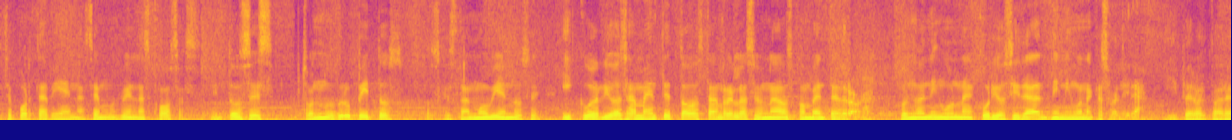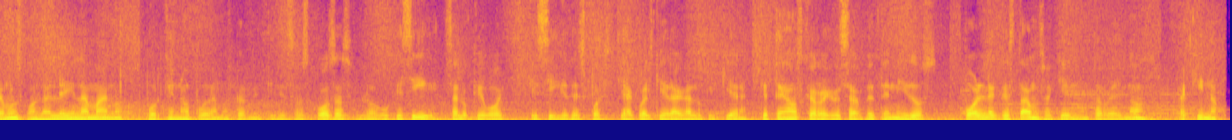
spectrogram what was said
se porta bien, hacemos bien las cosas. Entonces, son unos grupitos los que están moviéndose y curiosamente todos están relacionados con venta de droga. Pues no hay ninguna curiosidad ni ninguna casualidad. Y pero actuaremos con la ley en la mano porque no podemos permitir esas cosas. Luego que sigue, es a lo que voy, que sigue después. Ya cualquiera haga lo que quiera, que tengamos que regresar detenidos. Ponle que estamos aquí en Monterrey, ¿no? Aquí no.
